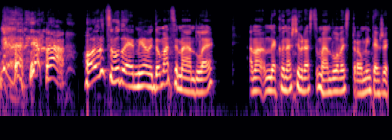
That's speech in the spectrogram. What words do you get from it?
ja mám horúcu vodu, ja- my máme domáce mandle a má, ako našim rastú mandlové stromy, takže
